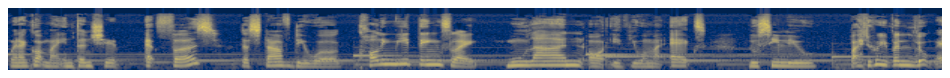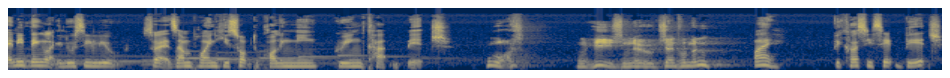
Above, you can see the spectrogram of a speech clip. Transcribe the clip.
When I got my internship, at first, the staff they were calling me things like Mulan or if you were my ex, Lucy Liu. I don't even look anything like Lucy Liu. So at some point he swapped to calling me green card bitch. What? He's no gentleman. Why? Because he said bitch?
